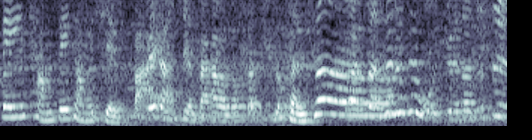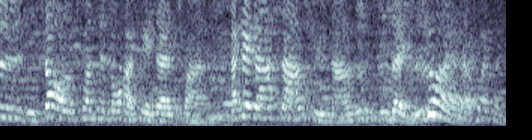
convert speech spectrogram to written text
非常非常的显白。非常显白，还有一个粉色。粉色，对，粉色就是我觉得就是你到了春天都还可以再穿，还可以搭纱裙啊，就是之类的，就是对穿起来会很鲜。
